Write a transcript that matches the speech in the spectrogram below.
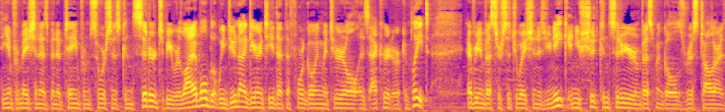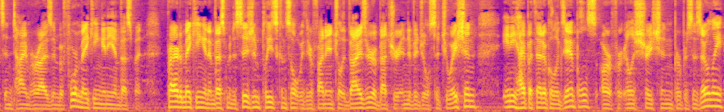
The information has been obtained from sources considered to be reliable, but we do not guarantee that the foregoing material is accurate or complete. Every investor situation is unique, and you should consider your investment goals, risk tolerance, and time horizon before making any investment. Prior to making an investment decision, please consult with your financial advisor about your individual situation. Any hypothetical examples are for illustration purposes only.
